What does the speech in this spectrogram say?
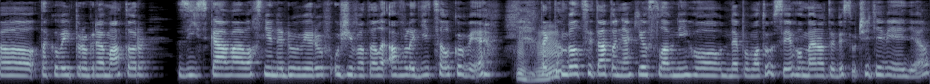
uh, takový programátor získává vlastně nedůvěru v uživatele a v lidi celkově. Mm-hmm. Tak tam byl citát o nějakého slavného, nepamatuju si jeho jméno, ty bys určitě věděl.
